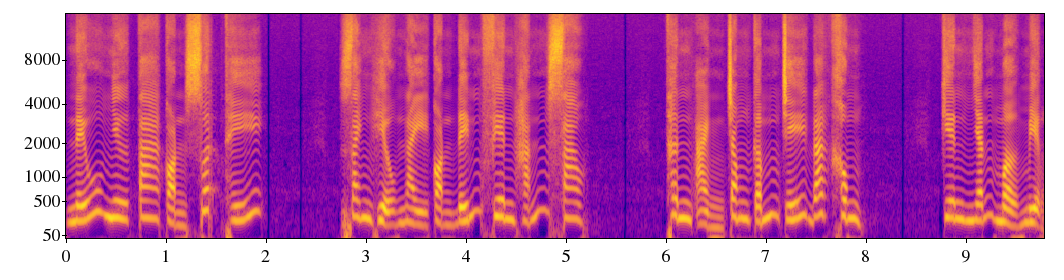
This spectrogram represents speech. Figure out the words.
nếu như ta còn xuất thế. Danh hiệu này còn đến phiên hắn sao? Thân ảnh trong cấm chế đã không. Kiên nhẫn mở miệng.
